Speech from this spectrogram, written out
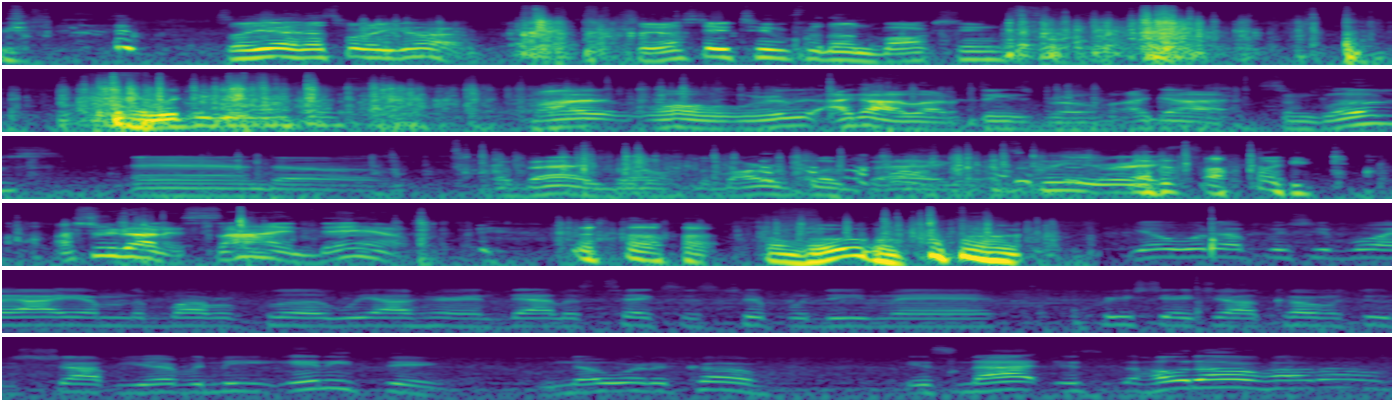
so yeah, that's what I got. So y'all stay tuned for the unboxing. Hey, what'd you get, Marcos? My, whoa, really? I got a lot of things, bro. I got some gloves and uh, a bag, bro. The barber plug bag. That's clean, right? That's all I got. I should have gotten it signed. Damn. From who? Yo, what up? It's your boy. I am the Barber Plug. We out here in Dallas, Texas, Triple D, man. Appreciate y'all coming through the shop. You ever need anything, you know where to come. It's not. It's hold on, hold on.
